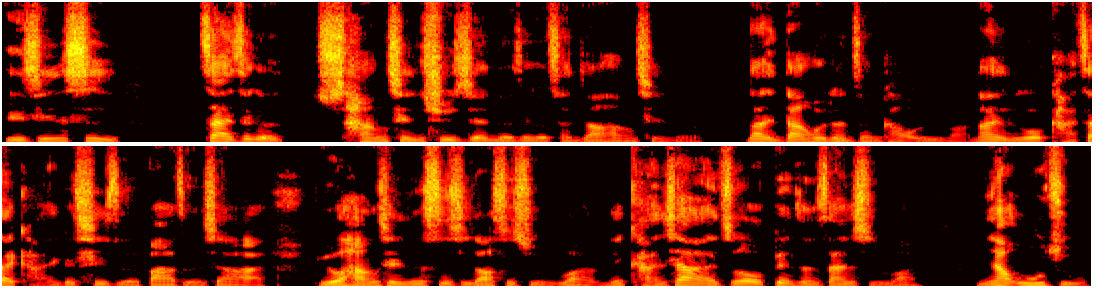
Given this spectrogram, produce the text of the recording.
已经是在这个行情区间的这个成交行情了。那你当然会认真考虑嘛。那你如果砍再砍一个七折八折下来，比如行情是四十到四十五万，你砍下来之后变成三十万，你要屋主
